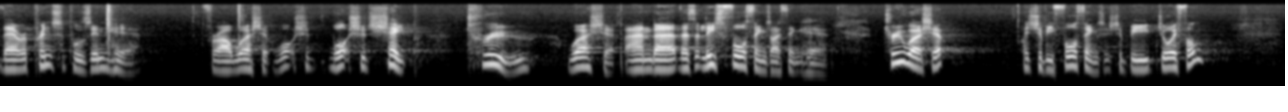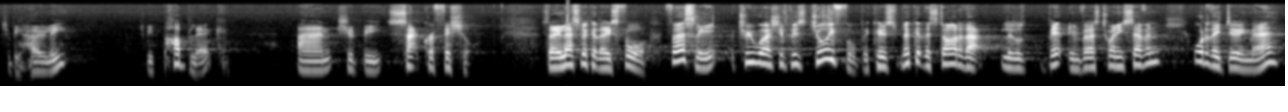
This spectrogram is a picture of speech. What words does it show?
there are principles in here for our worship. What should, what should shape true worship? And uh, there's at least four things, I think, here. True worship, it should be four things it should be joyful, it should be holy, it should be public, and should be sacrificial. So let's look at those four. Firstly, true worship is joyful because look at the start of that little bit in verse 27. What are they doing there?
